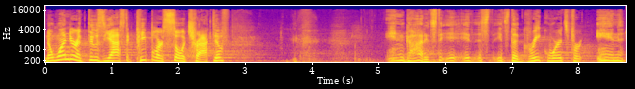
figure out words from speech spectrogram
No wonder enthusiastic people are so attractive. In God, it's the, it's, it's the Greek words for in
